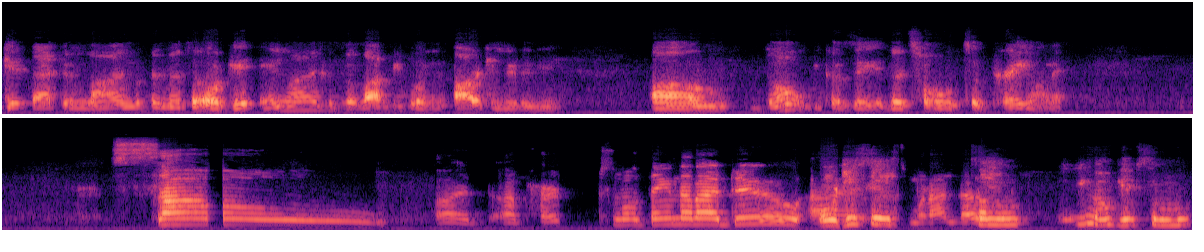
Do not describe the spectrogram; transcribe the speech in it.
get back in line with their mental or get in line? Because a lot of people in our community um, don't because they they're told to prey on it. So, a, a personal thing that I do, or just uh, when I know, some, you know, give some.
